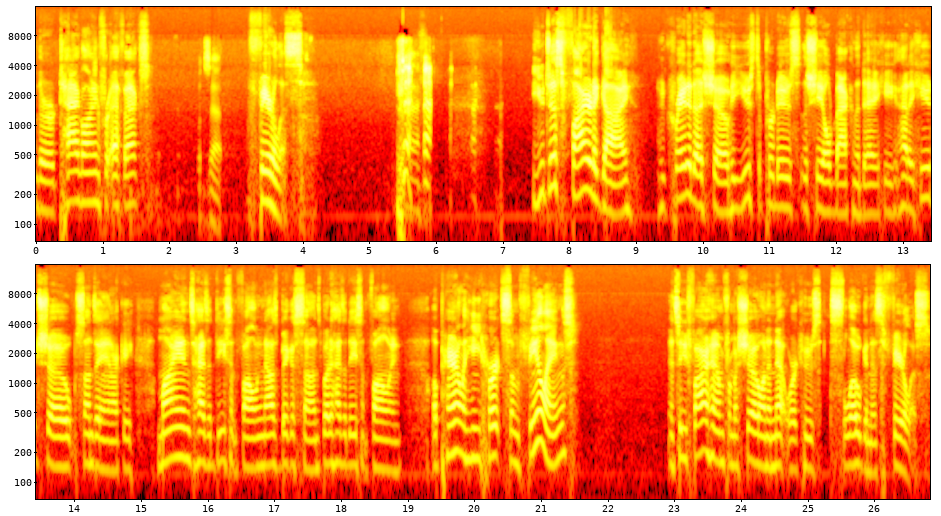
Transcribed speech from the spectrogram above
their tagline for FX? What's that? Fearless. you just fired a guy who created a show. He used to produce The Shield back in the day. He had a huge show, Sons of Anarchy. Mayans has a decent following, not as big as Sons, but it has a decent following. Apparently, he hurt some feelings, and so you fire him from a show on a network whose slogan is fearless.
